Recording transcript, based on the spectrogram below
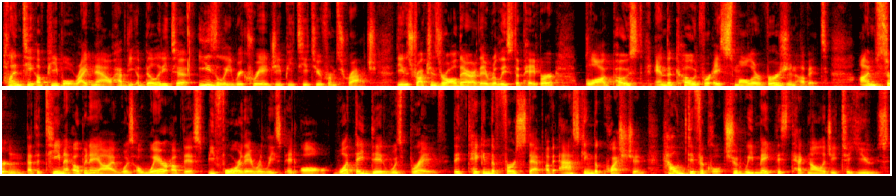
Plenty of people right now have the ability to easily recreate GPT-2 from scratch. The instructions are all there. They released a paper, blog post, and the code for a smaller version of it. I'm certain that the team at OpenAI was aware of this before they released it all. What they did was brave. They've taken the first step of asking the question, how difficult should we make this technology to use?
